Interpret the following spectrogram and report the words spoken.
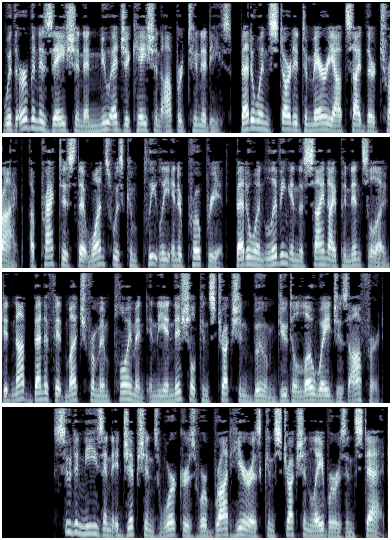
With urbanization and new education opportunities, Bedouins started to marry outside their tribe, a practice that once was completely inappropriate. Bedouin living in the Sinai Peninsula did not benefit much from employment in the initial construction boom due to low wages offered. Sudanese and Egyptians workers were brought here as construction laborers instead.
